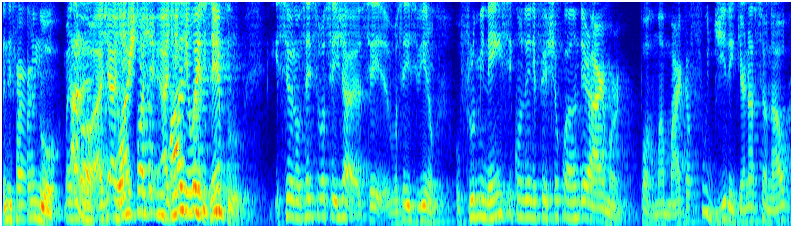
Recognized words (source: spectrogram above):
uniforme novo. Mas Cara, ó, a, a gente pode. A gente tem um exemplo. Se eu não sei se vocês já. Se vocês viram. O Fluminense, quando ele fechou com a Under Armour. Porra, uma marca fodida, internacional.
